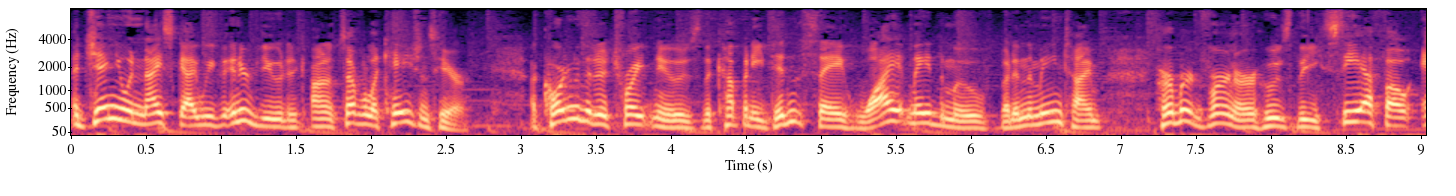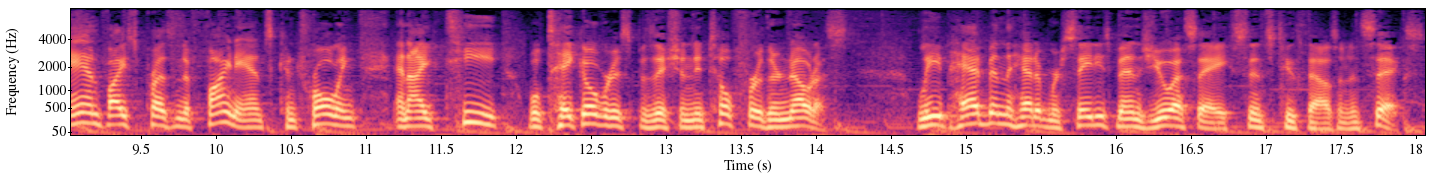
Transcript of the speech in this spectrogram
a genuine nice guy we've interviewed on several occasions here. According to the Detroit News, the company didn't say why it made the move, but in the meantime, Herbert Werner, who's the CFO and Vice President of Finance, Controlling, and IT, will take over his position until further notice. Lieb had been the head of Mercedes Benz USA since 2006.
